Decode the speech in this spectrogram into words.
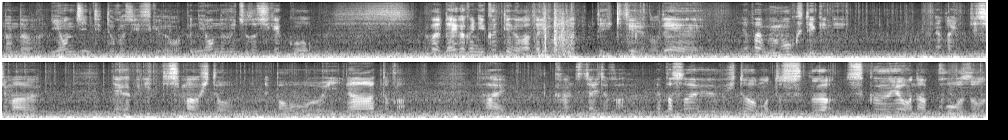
うなんだろうな日本人って言っておかしいですけどやっぱ日本の風潮として結構やっぱり大学に行くっていうのが当たり前になってきてるのでやっぱり無目的になんか行ってしまう大学に行ってしまう人やっぱ多いなとかはい感じたりとかやっぱそういう人をもっと救うような構造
